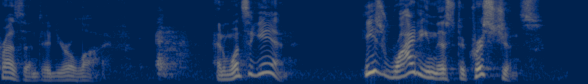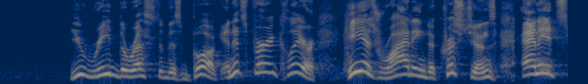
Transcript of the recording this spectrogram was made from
present in your life. And once again, he's writing this to Christians. You read the rest of this book, and it's very clear. He is writing to Christians, and it's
